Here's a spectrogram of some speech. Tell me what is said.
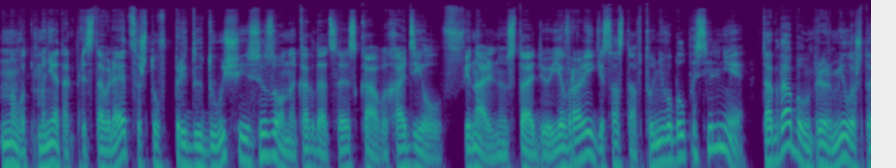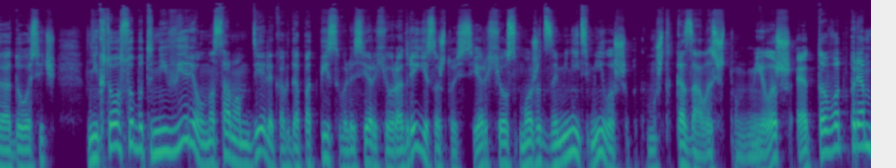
ну вот мне так представляется, что в предыдущие сезоны, когда ЦСКА выходил в финальную стадию Евролиги, состав-то у него был посильнее. Тогда был, например, Милош Теодосич. Никто особо-то не верил на самом деле, когда подписывали Серхио Родригеса, что Серхио сможет заменить Милоша, потому что казалось, что Милош — это вот прям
